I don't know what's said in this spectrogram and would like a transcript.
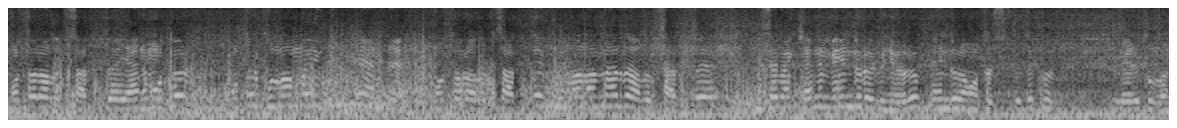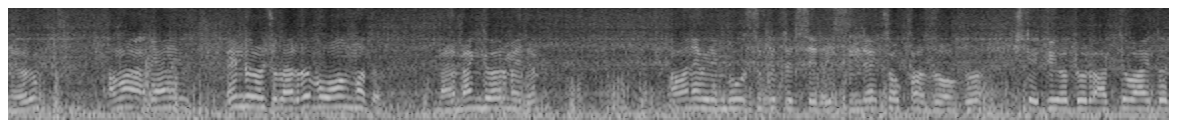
motor alıp sattı. Yani motor motor kullanmayı bilmeyen de motor alıp sattı. Kullananlar da alıp sattı. Mesela ben kendim Enduro biniyorum. Enduro motosikletleri kullanıyorum. Ama yani Endurocularda bu olmadı. Yani ben görmedim. Ama ne bileyim bu scooter serisinde çok fazla oldu. İşte diyordur, Activider.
